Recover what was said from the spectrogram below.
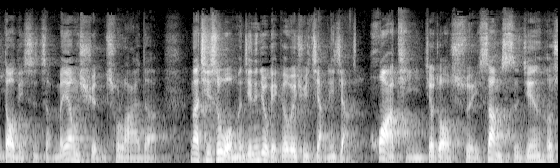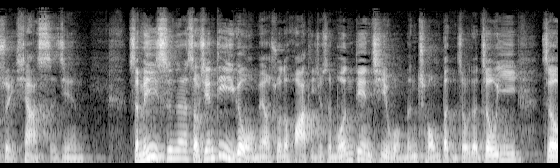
到底是怎么样选出来的？那其实我们今天就给各位去讲一讲话题，叫做水上时间和水下时间，什么意思呢？首先第一个我们要说的话题就是摩恩电器，我们从本周的周一周，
